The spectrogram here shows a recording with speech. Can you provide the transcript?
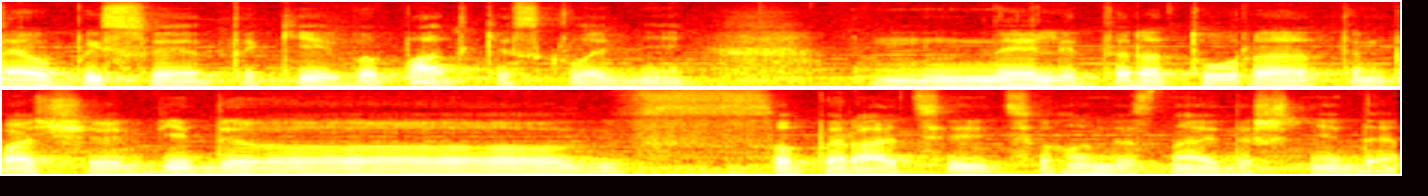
не описує такі випадки складні. Не література, тим паче відео з операції цього не знайдеш ніде.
